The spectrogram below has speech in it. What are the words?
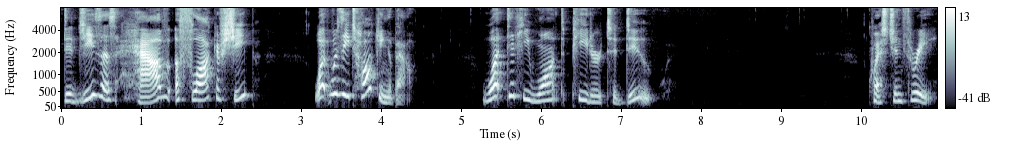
Did Jesus have a flock of sheep? What was he talking about? What did he want Peter to do? Question 3.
